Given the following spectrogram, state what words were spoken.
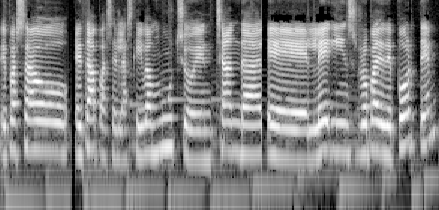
he pasado etapas en las que iba mucho en chándal, eh, leggings, ropa de deporte.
